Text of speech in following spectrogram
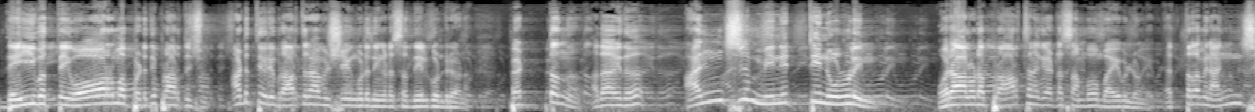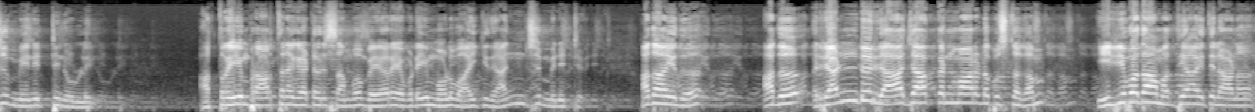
ദൈവത്തെ ഓർമ്മപ്പെടുത്തി പ്രാർത്ഥിച്ചു. അടുത്ത ഒരു പ്രാർത്ഥനാ വിഷയം കൂടി നിങ്ങളുടെ ശ്രദ്ധയിൽ കൊണ്ടുവരാണ് പെട്ടെന്ന് അതായത് അഞ്ച് മിനിറ്റിനുള്ളിൽ ഒരാളുടെ പ്രാർത്ഥന കേട്ട സംഭവം ബൈബിളിലുണ്ട്. എത്ര മിനിറ്റ് അഞ്ച് മിനിറ്റിനുള്ളിൽ അത്രയും പ്രാർത്ഥന കേട്ട ഒരു സംഭവം വേറെ എവിടെയും മോൾ വായിക്കുന്നത് അഞ്ച് മിനിറ്റ്. അതായത് അത് രണ്ട് രാജാക്കന്മാരുടെ പുസ്തകം ഇരുപതാം അധ്യായത്തിലാണ്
